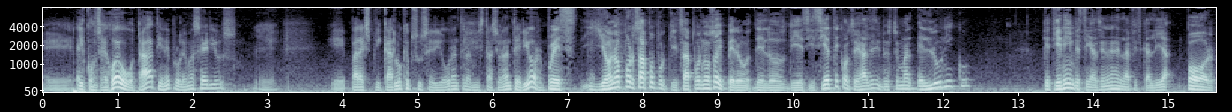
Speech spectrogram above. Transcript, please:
Eh, el Consejo de Bogotá tiene problemas serios eh, eh, para explicar lo que sucedió durante la administración anterior. Pues yo no por sapo, porque sapo no soy, pero de los 17 concejales, si no estoy mal, el único que tiene investigaciones en la fiscalía por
